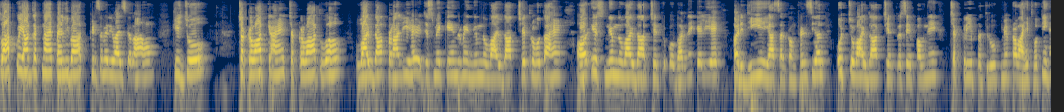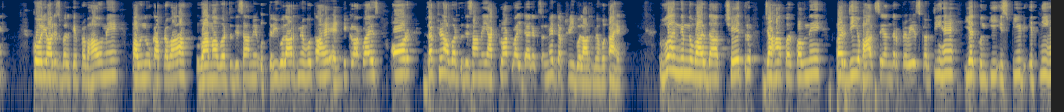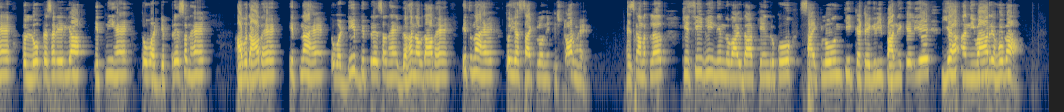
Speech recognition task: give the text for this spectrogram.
तो आपको याद रखना है पहली बात, फिर से मैं रिवाइज कर रहा हूँ कि जो चक्रवात क्या है? चक्रवात वह वायुदाब प्रणाली है जिसमें केंद्र में निम्न वायुदाब क्षेत्र होता है। और इस निम्न वायुदाब क्षेत्र को भरने के लिए परिधीय या सरकमफ्रेंसियल उच्च वायुदाब क्षेत्र से पवने चक्रीय प्रतिरूप में प्रवाहित होती हैं। कोरियोलिस बल के प्रभाव में पवनों का प्रवाह वामावर्त दिशा में उत्तरी गोलार्ध में होता है एंटी क्लॉकवाइज और दक्षिणावर्त दिशा में या क्लॉकवाइज डायरेक्शन में दक्षिणी गोलार्ध में होता है। वह निम्न वायुदाब क्षेत्र जहाँ पर पवने परिधीय भाग से अंदर प्रवेश करती हैं। यदि उनकी स्पीड इतनी है तो लो प्रेशर एरिया इतनी है तो वह डिप्रेशन है, अवदाब है, इतना है तो वह डीप डिप्रेशन है, गहन अवदाब है, इतना है तो यह साइक्लोनिक स्टॉर्म है। इसका मतलब किसी भी निम्न वायुदाब केंद्र को साइक्लोन की कैटेगरी पाने के लिए यह अनिवार्य होगा।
